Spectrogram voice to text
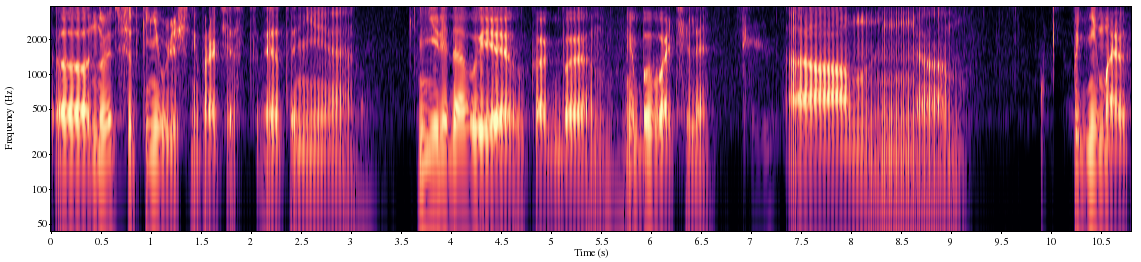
э, но это все-таки не уличный протест, это не, не рядовые как бы обыватели поднимают,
